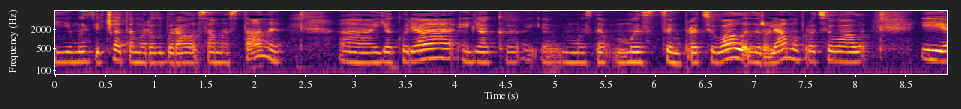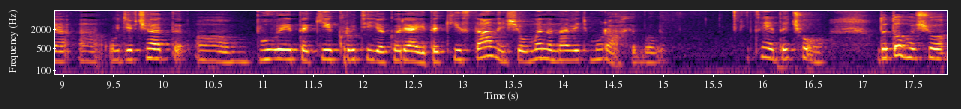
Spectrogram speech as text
і ми з дівчатами розбирали саме стани якоря, як е, ми з ми з цим працювали, з ролями працювали. І у дівчат були такі круті якоря і такі стани, що в мене навіть мурахи були. І це є до чого? До того, що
